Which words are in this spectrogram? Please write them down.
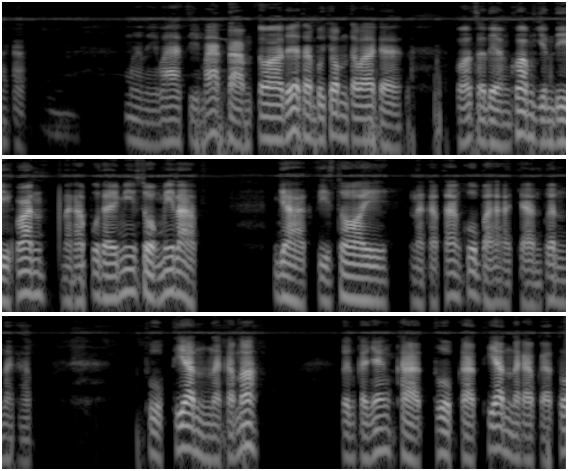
นะครับ อืมเมื่อนี้ว่าสีมาตามต่อเด้อท่านผู้ชมแต่ว่าก็ขอแสดงความยินดีก่อนนะครับ ผู้ใดมีโชคมีลาภอยากสีซอยนะครับทางครูบาอาจารย์เพิ่นนะครับถูกเทียนนะครับเนาะเพิ่นก็ยังขาดถูกขาดเทียนนะครับก็โทร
